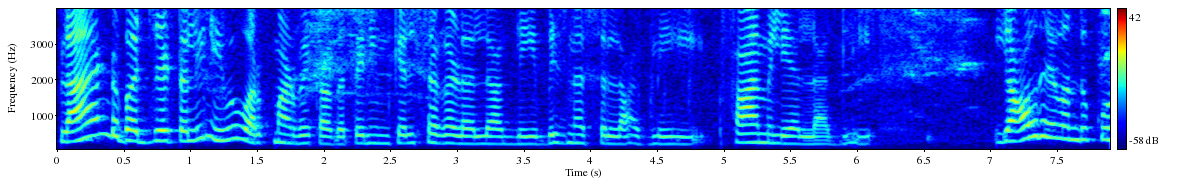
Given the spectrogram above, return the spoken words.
ಪ್ಲ್ಯಾಂಡ್ ಬಜೆಟಲ್ಲಿ ನೀವು ವರ್ಕ್ ಮಾಡಬೇಕಾಗತ್ತೆ. ನಿಮ್ಮ ಕೆಲಸಗಳಲ್ಲಾಗಲಿ, ಬಿಸ್ನೆಸ್ಸಲ್ಲಾಗಲಿ, ಫ್ಯಾಮಿಲಿಯಲ್ಲಾಗಲಿ. ಯಾವುದೇ ಒಂದಕ್ಕೂ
